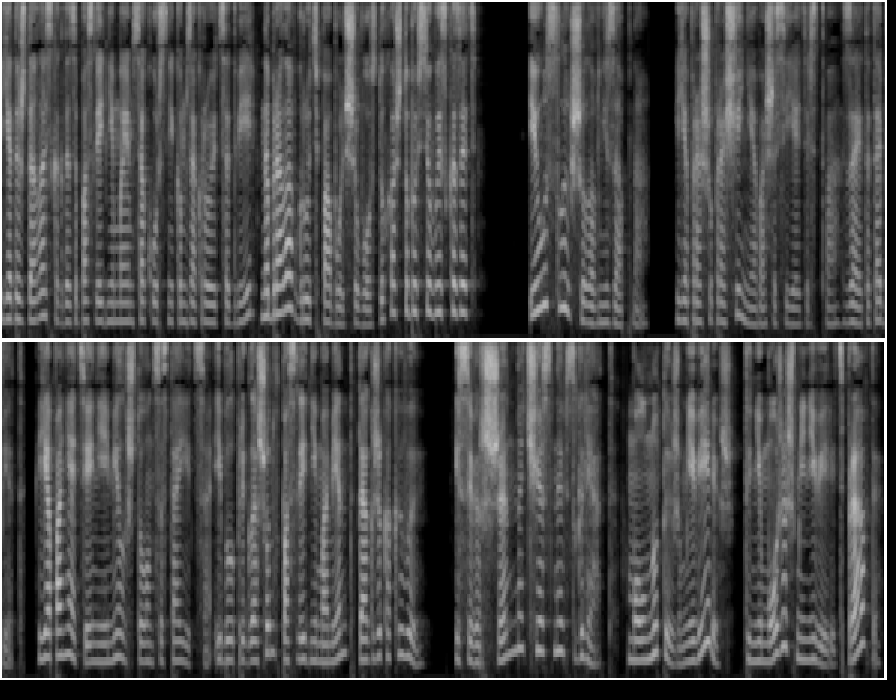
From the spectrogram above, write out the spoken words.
Я дождалась, когда за последним моим сокурсником закроется дверь, набрала в грудь побольше воздуха, чтобы все высказать, и услышала внезапно. «Я прошу прощения, ваше сиятельство, за этот обед. Я понятия не имел, что он состоится, и был приглашен в последний момент так же, как и вы. И совершенно честный взгляд. Мол, ну ты же мне веришь? Ты не можешь мне не верить, правда?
